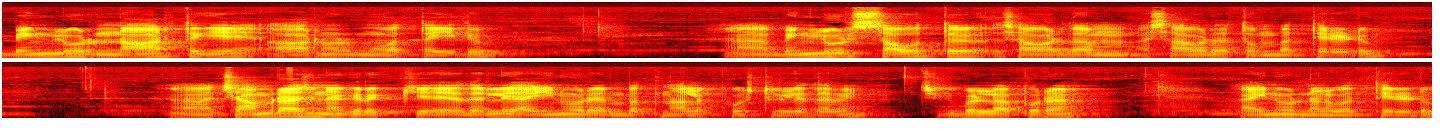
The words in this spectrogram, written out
ಬೆಂಗಳೂರು ನಾರ್ತ್ಗೆ ಆರುನೂರ ಮೂವತ್ತೈದು. ಬೆಂಗಳೂರು ಸೌತ್ ಸಾವಿರದ ಸಾವಿರದ ತೊಂಬತ್ತೆರಡು. ಚಾಮರಾಜನಗರಕ್ಕೆ ಅದರಲ್ಲಿ ಐನೂರ ಎಂಬತ್ನಾಲ್ಕು ಪೋಸ್ಟ್ಗಳಿದ್ದಾವೆ. ಚಿಕ್ಕಬಳ್ಳಾಪುರ ಐನೂರ ನಲವತ್ತೆರಡು.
